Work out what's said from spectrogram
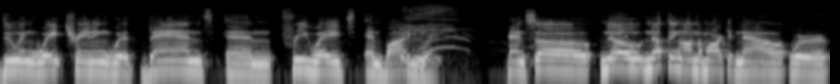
doing weight training with bands and free weights and body weight. and so no, nothing on the market now where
